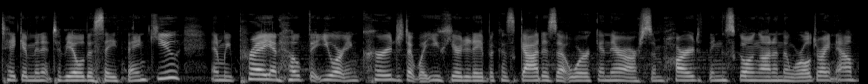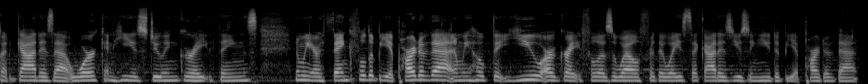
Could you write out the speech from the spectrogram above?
take a minute to be able to say thank you. And we pray and hope that you are encouraged at what you hear today because God is at work and there are some hard things going on in the world right now, but God is at work and He is doing great things. And we are thankful to be a part of that. And we hope that you are grateful as well for the ways that God is using you to be a part of that.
